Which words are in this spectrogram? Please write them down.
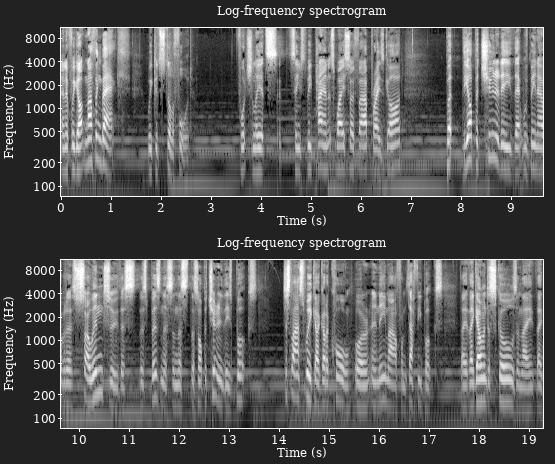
and if we got nothing back, we could still afford. Fortunately, it seems to be paying its way so far. Praise God. But the opportunity that we've been able to sow into this, this business and this, this opportunity, these books. Just last week, I got a call or an email from Duffy Books they, they go into schools and they, they,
